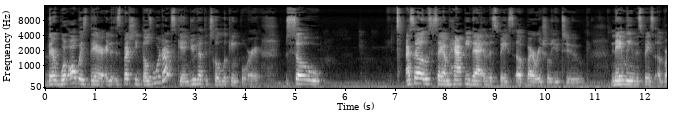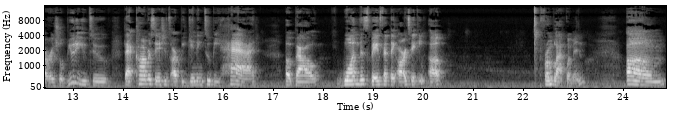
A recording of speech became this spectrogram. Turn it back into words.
there we're always there, and especially those who are dark skinned, you have to just go looking for it. So I say all this to say I'm happy that in the space of biracial YouTube, namely in the space of biracial beauty YouTube, that conversations are beginning to be had about one, the space that they are taking up from black women. Um,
